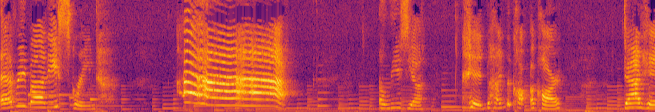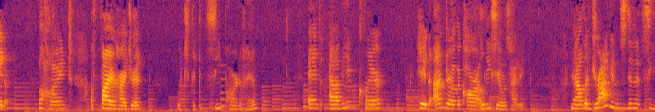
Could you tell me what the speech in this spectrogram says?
Everybody screamed. Ah! Alicia hid behind the a car. Dad hid behind a fire hydrant, which they could see part of him. And Abby and Claire hid under the car Alicia was hiding. Now, the dragons didn't see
